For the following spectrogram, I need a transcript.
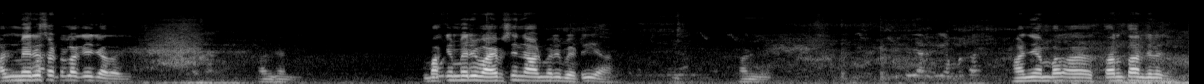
ਹਾਂਜੀ ਮੇਰੇ ਸੱਟ ਲੱਗੇ ਜ਼ਿਆਦਾ ਜੀ। ਹਾਂਜੀ ਹਾਂਜੀ। ਬਾਕੀ ਮੇਰੀ ਵਾਈਫ ਸੀ ਨਾਲ ਮੇਰੀ ਬੇਟੀ ਆ। ਹਾਂਜੀ। ਹਾਂਜੀ ਅੰਬਰ ਅ, ਤਰਨ ਤਾਰਨ ਜ਼ਿਲ੍ਹੇ 'ਚ।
